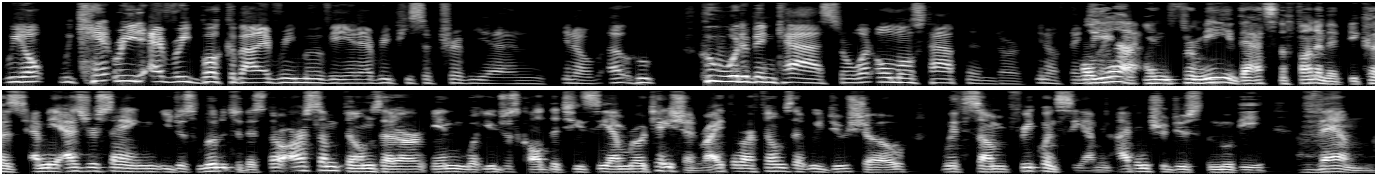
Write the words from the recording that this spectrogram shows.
we don't we can't read every book about every movie and every piece of trivia and you know uh, who who would have been cast or what almost happened or you know things well like yeah that. and for me that's the fun of it because i mean as you're saying you just alluded to this there are some films that are in what you just called the tcm rotation right? There are films that we do show with some frequency. I mean i've introduced the movie them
